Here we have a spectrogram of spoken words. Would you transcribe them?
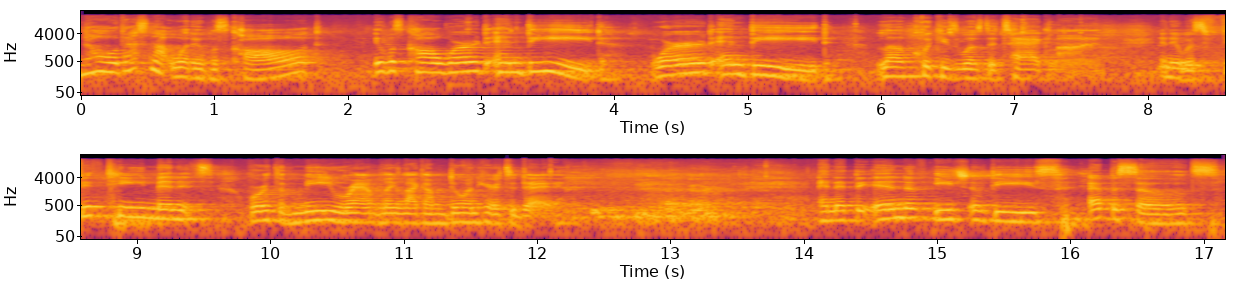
no, that's not what it was called. It was called Word and Deed. Word and Deed. Love Quickies was the tagline. And it was 15 minutes worth of me rambling like I'm doing here today. and at the end of each of these episodes,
